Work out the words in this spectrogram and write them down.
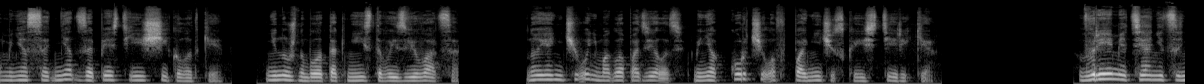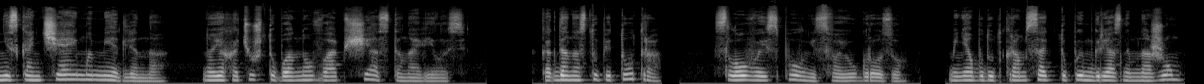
У меня соднят запястья и щиколотки. Не нужно было так неистово извиваться. Но я ничего не могла поделать. Меня корчило в панической истерике. Время тянется нескончаемо медленно, но я хочу, чтобы оно вообще остановилось. Когда наступит утро, слово исполнит свою угрозу. Меня будут кромсать тупым грязным ножом,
